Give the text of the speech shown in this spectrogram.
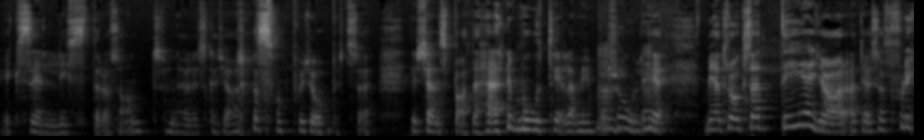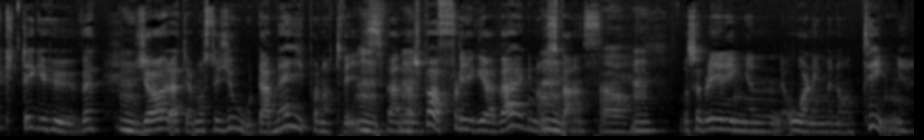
Excel-listor och sånt när det ska göras sånt på jobbet. Så det känns bara att det här är emot hela min personlighet. Men jag tror också att det gör att jag är så flyktig i huvudet. Gör att jag måste jorda mig på något vis. Mm, För annars bara flyger jag iväg någonstans. Ja. Mm. Och så blir det ingen ordning med någonting.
